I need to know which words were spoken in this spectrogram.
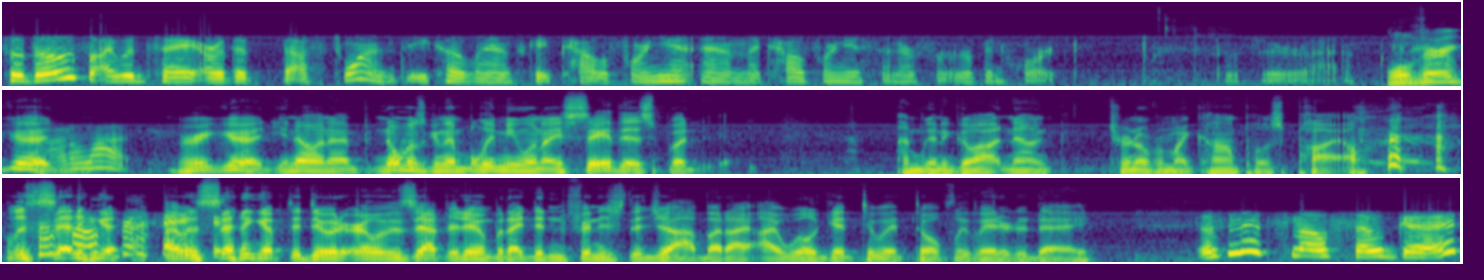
So those I would say are the best ones: Eco Landscape California and the California Center for Urban Hort. Those are uh, well, very good. Out a lot. Very good. You know, and I, no one's going to believe me when I say this, but I'm going to go out now and turn over my compost pile. I was setting up, right. I was setting up to do it earlier this afternoon, but I didn't finish the job. But I, I will get to it hopefully later today. Doesn't it smell so good?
